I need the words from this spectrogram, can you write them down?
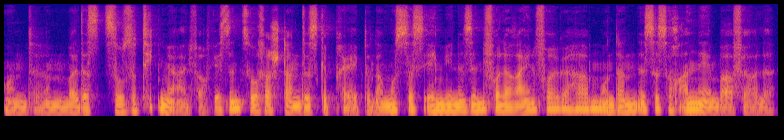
Und ähm, weil das so, so ticken wir einfach. Wir sind so verstandesgeprägt und da muss das irgendwie eine sinnvolle Reihenfolge haben und dann ist es auch annehmbar für alle.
